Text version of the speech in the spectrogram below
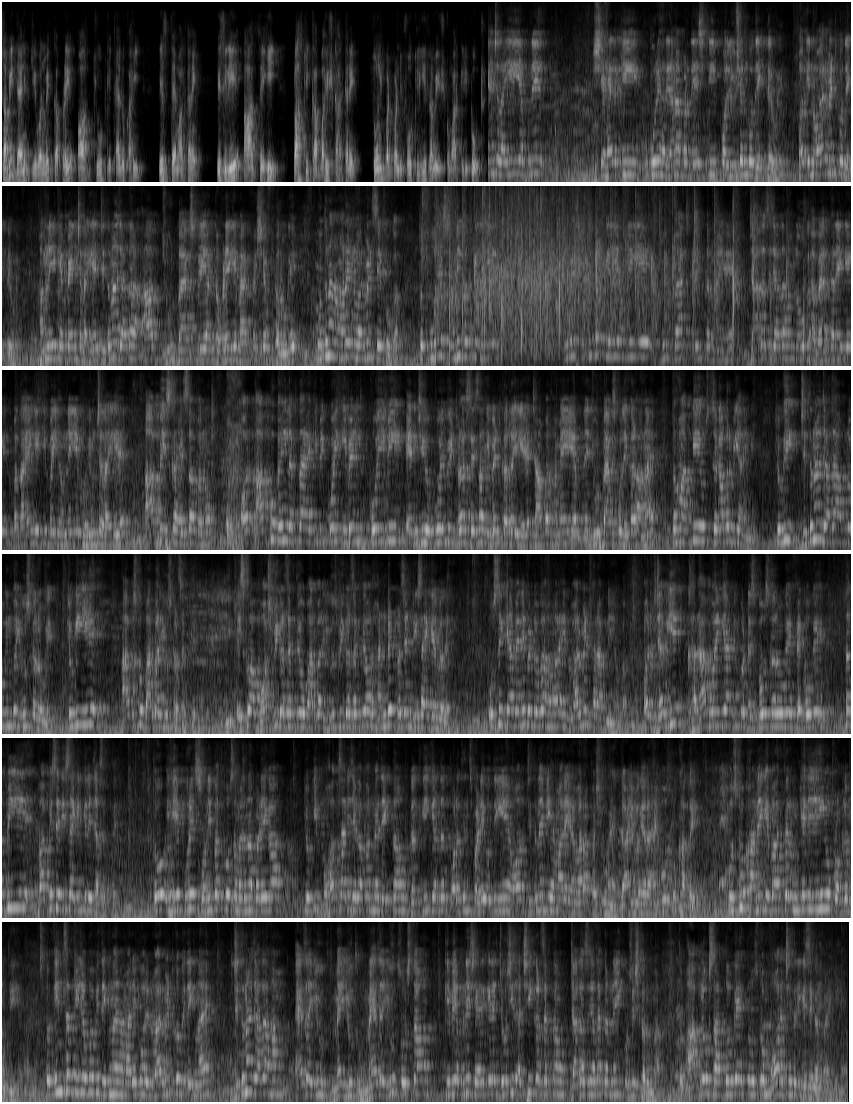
सभी दैनिक जीवन में कपड़े और जूट के थैलों का ही इस्तेमाल करें। इसलिए आज से ही प्लास्टिक का बहिष्कार करें। सोनीपत 24 के लिए रमेश कुमार की रिपोर्ट। चलाई अपने शहर की, पूरे हरियाणा प्रदेश की पॉल्यूशन को देखते हुए। और इन्वायरमेंट को देखते हुए। हमने ये कैंपेन चलाई है, जितना ज़्यादा आप जूट बैग्स पे या कपड़े के बैग पे शिफ्ट करोगे, उतना हमारा इन्वायरमेंट सेफ़ होगा। तो पूरे सोनीपत के लिए पूरे सोनीपत के लिए हमने ये जूट बैग्स प्रिंट करवाए हैं। ज़्यादा से ज़्यादा हम लोग अवेयर करेंगे, बताएँगे कि भाई हमने ये मुहिम चलाई है। आप भी इसका हिस्सा बनो। और आपको कहीं लगता है कि भी कोई इवेंट कोई भी एनजीओ कोई भी ट्रस्ट ऐसा इवेंट कर रही है जहाँ पर हमें ये अपने जूट बैग्स को लेकर आना है तो हम आपके उस जगह पर भी आएँगे। क्योंकि जितना ज़्यादा आप लोग इनको यूज़ करोगे, क्योंकि ये आप इसको बार बार यूज़ कर सकते हो। इसको आप वॉश भी कर सकते हो बार बार यूज़ भी कर सकते हो और 100% परसेंट रिसाइकेबल है। उससे क्या बेनिफिट होगा? हमारा इन्वायरमेंट खराब नहीं होगा। और जब ये खराब होएँगे, आप इनको डिस्पोज करोगे, फेंकोगे, तब भी ये वापस से रिसाइकिल के लिए जा सकते हैं। तो ये पूरे सोनीपत को समझना पड़ेगा, क्योंकि बहुत सारी जगह पर मैं देखता हूँ, गंदगी के अंदर पॉलिथीन्स पड़े होती हैं और जितने भी हमारे हमारा पशु हैं, गाय वगैरह हैं, वो उसको खाते हैं। उसको खाने के बाद फिर उनके लिए ही वो प्रॉब्लम होती है। तो इन सब चीज़ों को भी देखना है हमारे को और इन्वायरमेंट को भी देखना है। जितना ज़्यादा हम एज अ यूथ मैं यूथ हूँ, मैं एज अ यूथ सोचता हूँ कि भी अपने शहर के लिए जो चीज़ अच्छी कर सकता हूँ, ज़्यादा से ज़्यादा करने की कोशिश करूँगा। तो आप लोग साथ दोगे तो उसको हम और अच्छे तरीके से कर पाएँगे।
